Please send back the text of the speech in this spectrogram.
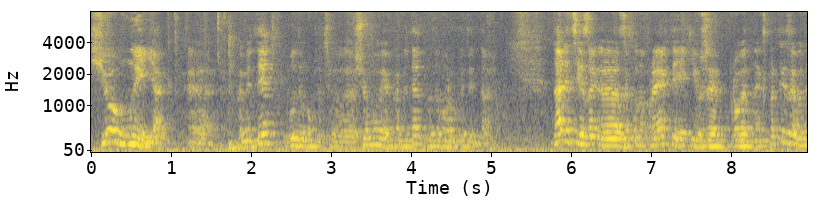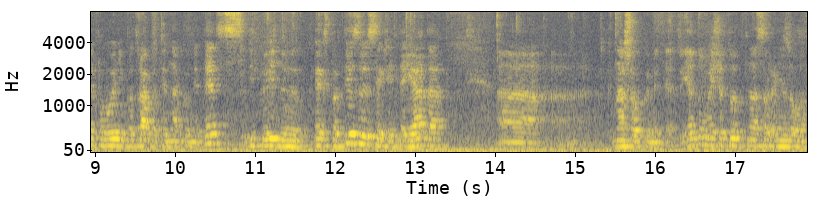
Що ми як комітет будемо що ми як комітет будемо робити далі? Далі ці е, законопроекти, які вже проведена експертиза, вони повинні потрапити на комітет з відповідною експертизою секретаріата е, нашого комітету. Я думаю, що тут нас організована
